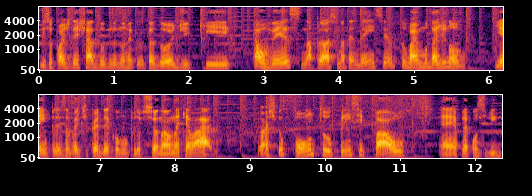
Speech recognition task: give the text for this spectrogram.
isso pode deixar dúvida no recrutador de que talvez na próxima tendência tu vai mudar de novo e a empresa vai te perder como profissional naquela área. Eu acho que o ponto principal é, para conseguir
